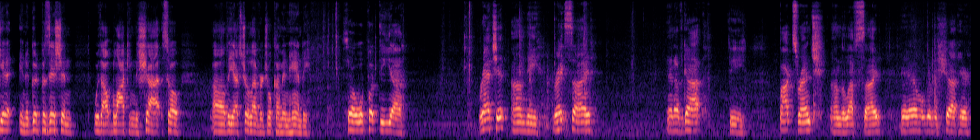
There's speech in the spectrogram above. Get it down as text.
get in a good position without blocking the shot. So uh, the extra leverage will come in handy. So we'll put the uh, ratchet on the right side and I've got the box wrench on the left side and we'll give it a shot here.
